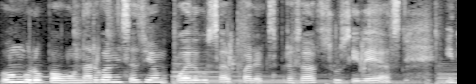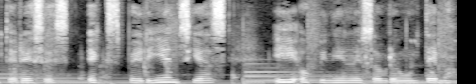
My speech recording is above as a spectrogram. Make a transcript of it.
un grupo o una organización puede usar para expresar sus ideas, intereses, experiencias y opiniones sobre un tema.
